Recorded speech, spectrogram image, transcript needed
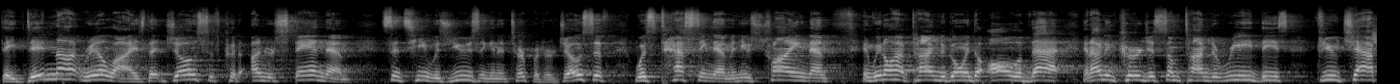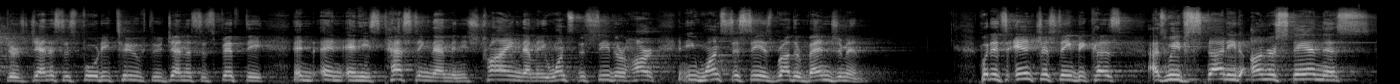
They did not realize that Joseph could understand them since he was using an interpreter. Joseph was testing them and he was trying them, and we don't have time to go into all of that. And I'd encourage you sometime to read these few chapters, Genesis 42 through Genesis 50, and, and, and he's testing them and he's trying them and he wants to see their heart and he wants to see his brother Benjamin. But it's interesting because as we've studied, understand this,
